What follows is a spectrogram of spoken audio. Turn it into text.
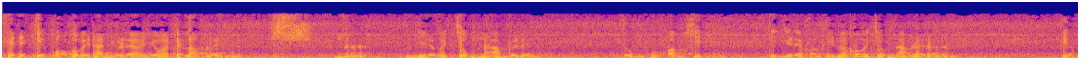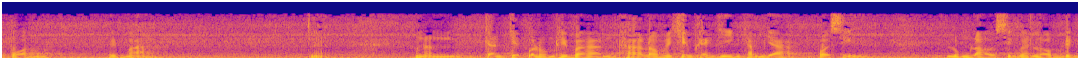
แค่จะเก็บออกก็ไม่ทันอยู่แล้วอย่าว่าแต่รับเลยนะนะบางทีเราก็จมน้ำไปเลย จมผู้ความคิด ติดอยู่ในความคิดแล้วเขามาจมน้ำแล้วดังนั้น เปียกปอนขึ้นมา ราะนั้นการเก็บอารมณ์ที่บ้าน ถ้าเราไม่เข้มแข็งจริงทำยาก เพราะสิ่งลุมเล้าสิ่งแวดล้อมดึง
